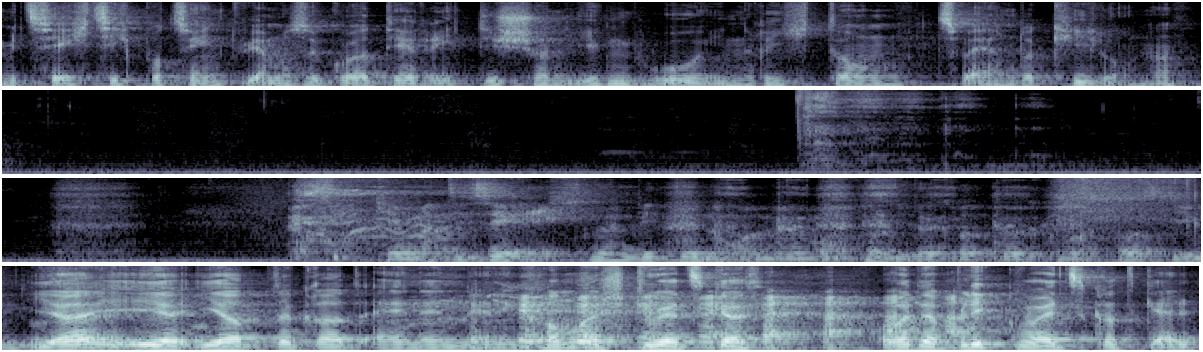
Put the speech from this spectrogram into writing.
mit 60 Prozent wären wir sogar theoretisch schon irgendwo in Richtung 200 Kilo. Ne? Können wir diese Rechnung bitte noch einmal machen, die du gerade durchgemacht hast? Irgendwas ja, ihr, ihr habt da gerade einen, einen Kommasturz gehabt, aber der Blick war jetzt gerade geil.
